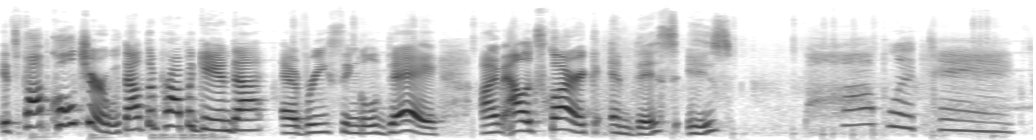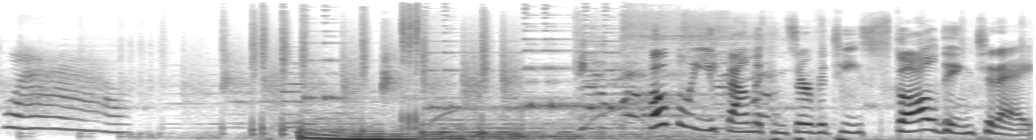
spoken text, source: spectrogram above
It's pop culture without the propaganda every single day. I'm Alex Clark, and this is Poplitics. Wow. Hopefully, you found the conservatee scalding today.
